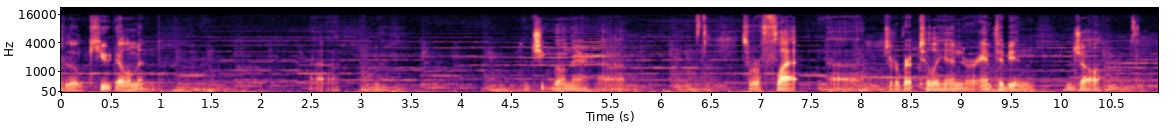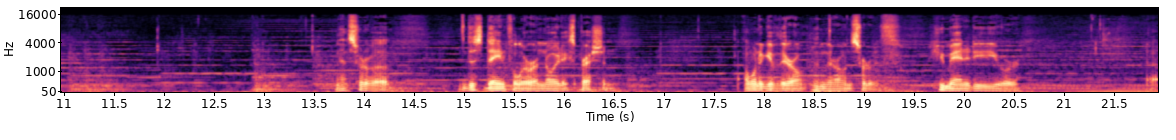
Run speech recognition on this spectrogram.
the little cute element. Cheekbone there. Uh, sort of flat, uh, sort of reptilian or amphibian jaw. And sort of a disdainful or annoyed expression. I want to give their own, them their own sort of humanity or, uh,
